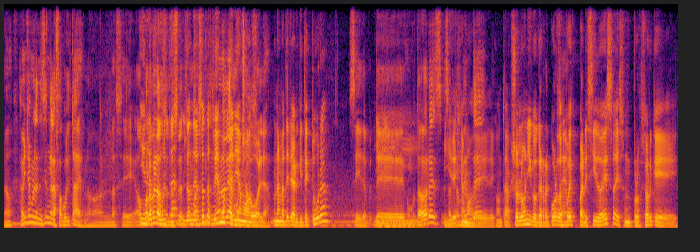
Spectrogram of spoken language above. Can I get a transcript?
¿no? A mí me llama la atención que las facultades, no, no sé. O por lo menos facultad, nosotros donde nosotros no estudiamos mucha teníamos bola. una materia de arquitectura Sí, de, de y- computadores. Y dejemos de, de contar. Yo lo único que recuerdo Sí. después parecido a eso es un profesor que,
